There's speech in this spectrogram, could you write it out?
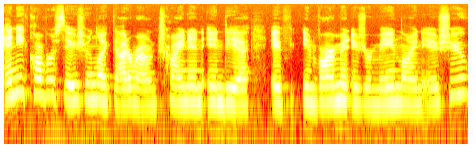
Any conversation like that around China and India, if environment is your mainline issue,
